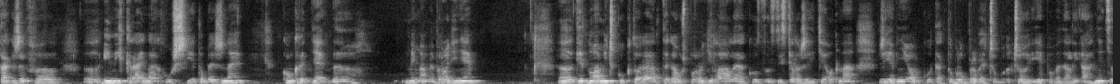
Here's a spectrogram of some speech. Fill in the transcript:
tak, že v iných krajinách už je to bežné. Konkrétne my máme v rodine jednu mamičku, ktorá teda už porodila, ale ako zistila, že je tehotná, žije v New Yorku, tak to bolo prvé, čo, čo jej povedali. A hneď sa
